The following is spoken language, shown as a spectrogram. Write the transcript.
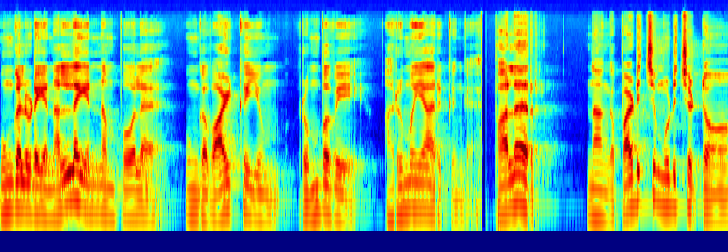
உங்களுடைய நல்ல எண்ணம் போல உங்கள் வாழ்க்கையும் ரொம்பவே அருமையாக இருக்குங்க. பலர் நாங்கள் படித்து முடிச்சிட்டோம்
